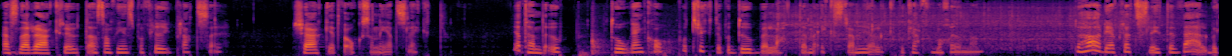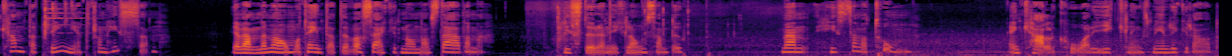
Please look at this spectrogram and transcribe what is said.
En sån där rökruta som finns på flygplatser. Köket var också nedsläckt. Jag tände upp, tog en kopp och tryckte på dubbel latte med extra mjölk på kaffemaskinen. Då hörde jag plötsligt det välbekanta plinget från hissen. Jag vände mig om och tänkte att det var säkert någon av städarna. Hissdörren gick långsamt upp. Men hissen var tom. En kall kår gick längs min ryggrad.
